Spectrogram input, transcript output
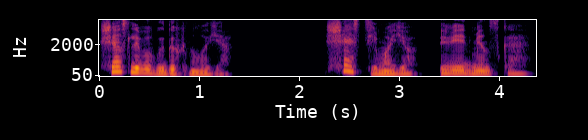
счастливо выдохнула я. Счастье мое, ведьминское.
